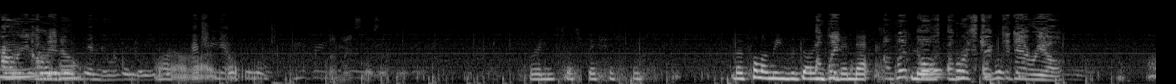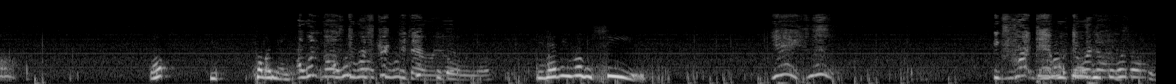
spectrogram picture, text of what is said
How are you coming up? Nintendo. mm. Actually, no. That makes no sense. Really suspicious. No, follow me, we're I going to the next I went floor. past a restricted area. What? Follow me. I went past the restricted area. Did anyone see you? Yes. He's right there with the red eyes.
